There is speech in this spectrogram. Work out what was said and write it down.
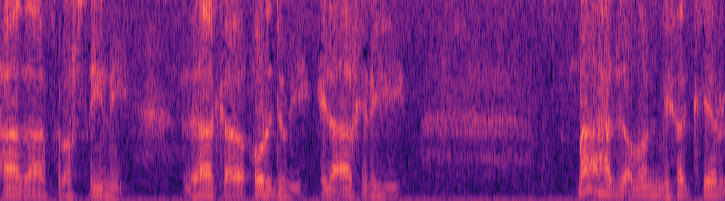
هذا فلسطيني ذاك أردني إلى آخره. ما أحد أظن بيفكر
